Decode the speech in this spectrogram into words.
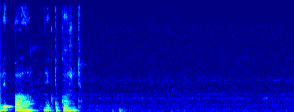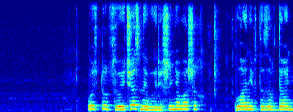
відпала, як то кажуть. Ось тут своєчасне вирішення ваших планів та завдань.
